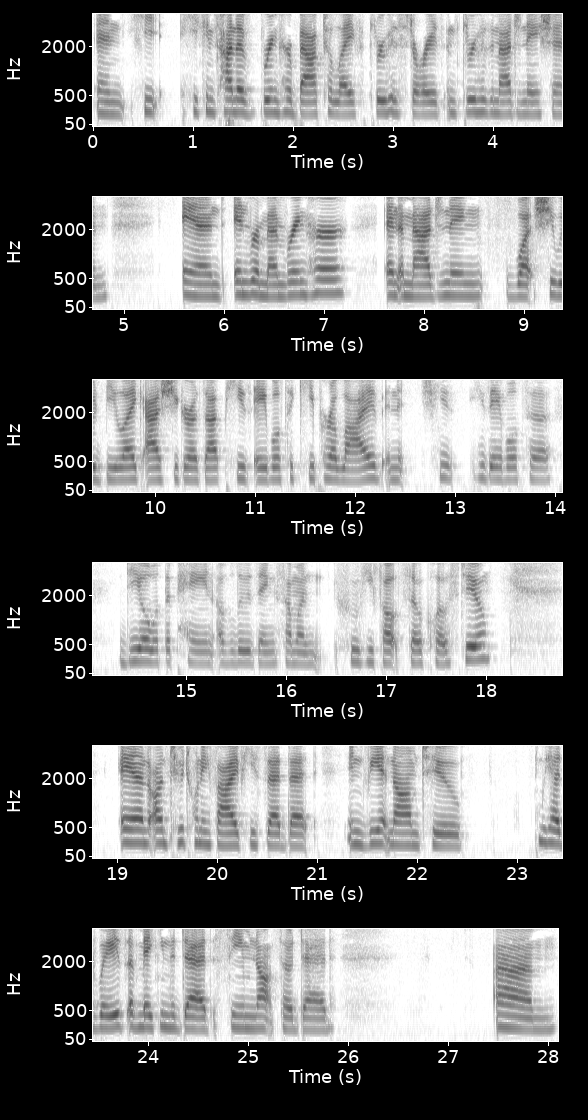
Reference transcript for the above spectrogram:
And he, he can kind of bring her back to life through his stories and through his imagination. And in remembering her and imagining what she would be like as she grows up, he's able to keep her alive and he's, he's able to deal with the pain of losing someone who he felt so close to. And on 225, he said that in Vietnam, too, we had ways of making the dead seem not so dead. Um,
